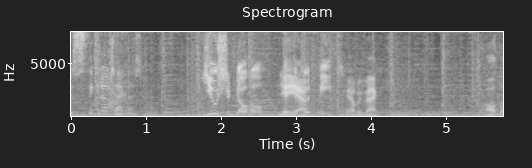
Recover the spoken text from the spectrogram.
Is this thing gonna attack us? You should go home. Yeah, Get yeah. the good meat. Okay, I'll be back. All the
